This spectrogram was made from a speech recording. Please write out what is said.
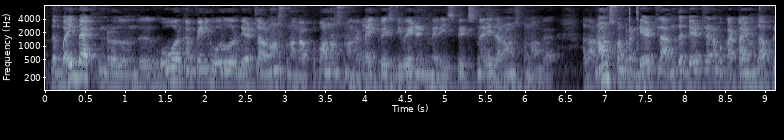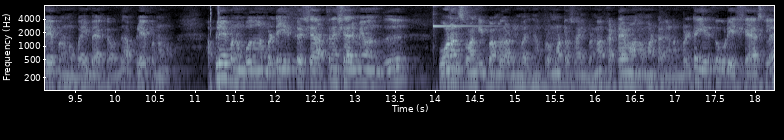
இந்த பைபேக்ன்றது வந்து ஒவ்வொரு கம்பெனியும் ஒரு ஒரு டேட்டில் அனௌன்ஸ் பண்ணாங்க அப்பப்போ அனௌன்ஸ் பண்ணாங்க லைக் வைஸ் டிவைடெண்ட் மாரி ஸ்பிளிட்ஸ் மாரி இதை அனௌன்ஸ் பண்ணாங்க அதை அனௌன்ஸ் பண்ணுற டேட்டில் அந்த டேட்டில் நம்ம கட்டாயம் வந்து அப்ளை பண்ணணும். பைபேக்கை வந்து அப்ளை பண்ணணும். அப்ளை பண்ணும்போது நம்மள்ட்ட இருக்கிற ஷேர் அத்தனை ஷேருமே வந்து ஓனர்ஸ் வாங்கிப்பாங்களா அப்படின்னு பார்த்தீங்கன்னா ப்ரொமோட்டர்ஸ் வாங்கிப்பாங்க கட்டாயம் வாங்க மாட்டாங்க. நம்மள்ட்ட இருக்கக்கூடிய ஷேர்ஸில்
